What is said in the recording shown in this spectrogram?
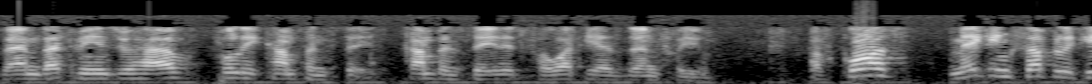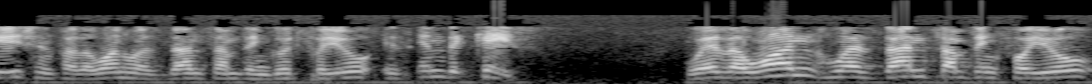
Then that means you have fully compensated, compensated for what he has done for you. Of course, making supplication for the one who has done something good for you is in the case where the one who has done something for you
